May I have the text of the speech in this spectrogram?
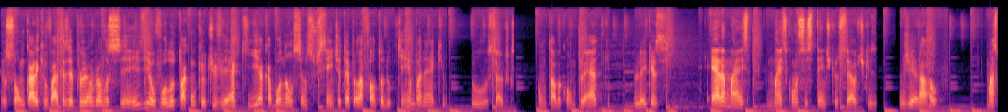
Eu sou um cara que vai trazer problema para vocês e eu vou lutar com o que eu tiver aqui. Acabou não sendo suficiente até pela falta do Kemba, né? Que o Celtics não estava completo. O Lakers era mais, mais consistente que o Celtics no geral. Mas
